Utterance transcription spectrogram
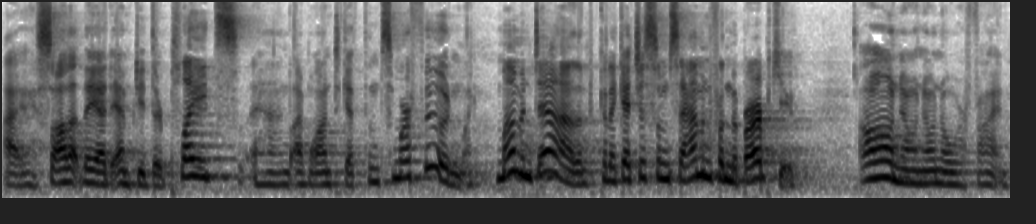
I saw that they had emptied their plates, and I wanted to get them some more food. I'm like, Mom and Dad, can I get you some salmon from the barbecue? Oh, no, no, no, we're fine.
